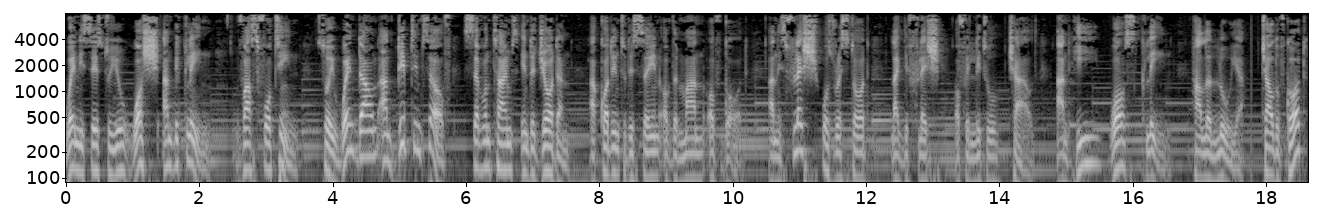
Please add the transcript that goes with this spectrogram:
when he says to you, Wash and be clean? Verse 14. So he went down and dipped himself seven times in the Jordan, according to the saying of the man of God and his flesh was restored like the flesh of a little child, and he was clean. Hallelujah. Child of God,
